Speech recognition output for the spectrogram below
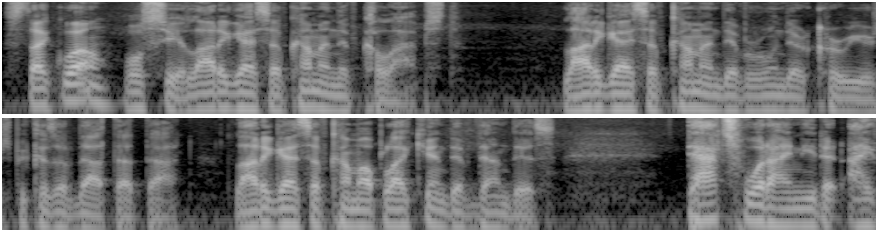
It's like, well, we'll see. A lot of guys have come and they've collapsed. A lot of guys have come and they've ruined their careers because of that, that, that. A lot of guys have come up like you and they've done this. That's what I needed. I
